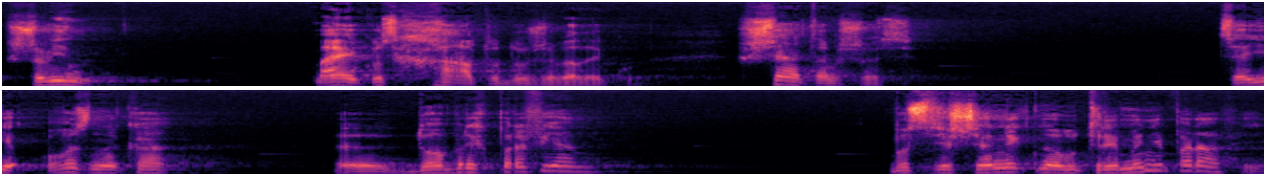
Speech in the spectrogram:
що він має якусь хату дуже велику, ще там щось. Це є ознака е, добрих парафіян. Бо священник на утриманні парафії.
